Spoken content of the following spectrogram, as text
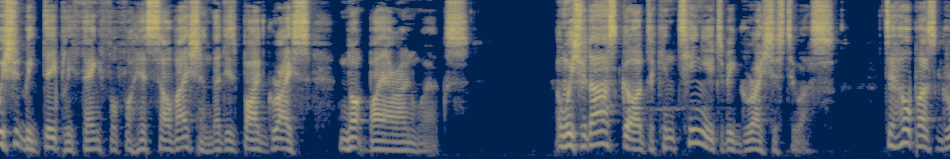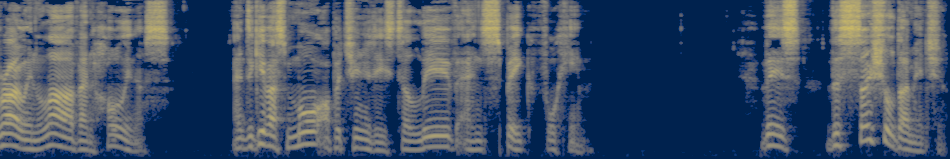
We should be deeply thankful for his salvation that is by grace, not by our own works. And we should ask God to continue to be gracious to us, to help us grow in love and holiness, and to give us more opportunities to live and speak for him. There's the social dimension.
